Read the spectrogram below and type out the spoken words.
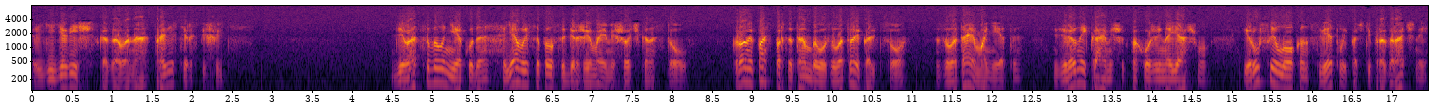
«Ее вещи», — сказала она, — «проверьте, распишитесь». Деваться было некуда. Я высыпал содержимое мешочка на стол. Кроме паспорта там было золотое кольцо, золотая монета, зеленый камешек, похожий на яшму, и русый локон, светлый, почти прозрачный,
